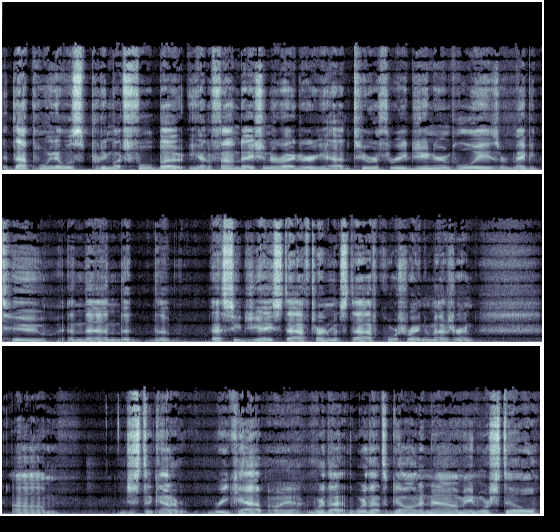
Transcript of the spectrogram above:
at that point, it was pretty much full boat. You had a foundation director, you had two or three junior employees, or maybe two, and then the, the SCGA staff, tournament staff, course rating and measuring. Um, just to kind of recap Oh, yeah. where that where that's gone and now I mean we're still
